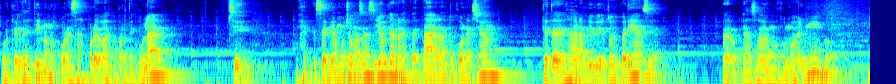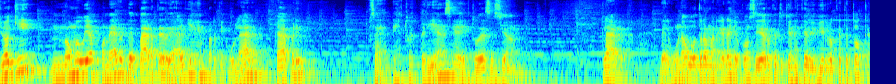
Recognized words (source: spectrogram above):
¿Por qué el destino nos pone esas pruebas en particular? Sí, sería mucho más sencillo que respetaran tu conexión, que te dejaran vivir tu experiencia. Pero ya sabemos cómo es el mundo. Yo aquí no me voy a poner de parte de alguien en particular, Capri. O sea, es tu experiencia y es tu decisión. Claro, de alguna u otra manera yo considero que tú tienes que vivir lo que te toca,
